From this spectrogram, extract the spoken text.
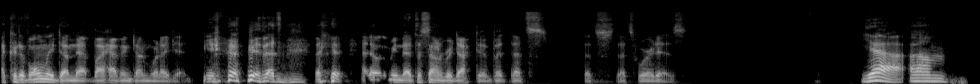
I could have only done that by having done what I did. You know, I mean, that's mm-hmm. I don't mean that to sound reductive, but that's that's that's where it is. Yeah. Um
